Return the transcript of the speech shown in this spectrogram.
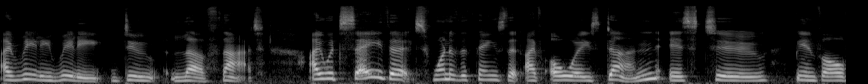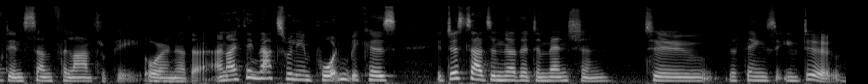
I really, really do love that. I would say that one of the things that I've always done is to be involved in some philanthropy or another. And I think that's really important because it just adds another dimension to the things that you do. Mm-hmm.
